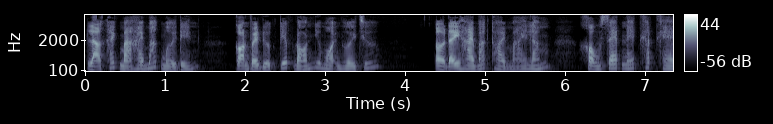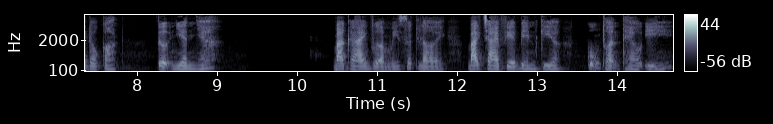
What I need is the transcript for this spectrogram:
là khách mà hai bác mời đến. Con phải được tiếp đón như mọi người chứ. Ở đây hai bác thoải mái lắm, không xét nét khắt khe đâu con. Tự nhiên nhá. Bác gái vừa mới dứt lời, bác trai phía bên kia cũng thuận theo ý.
